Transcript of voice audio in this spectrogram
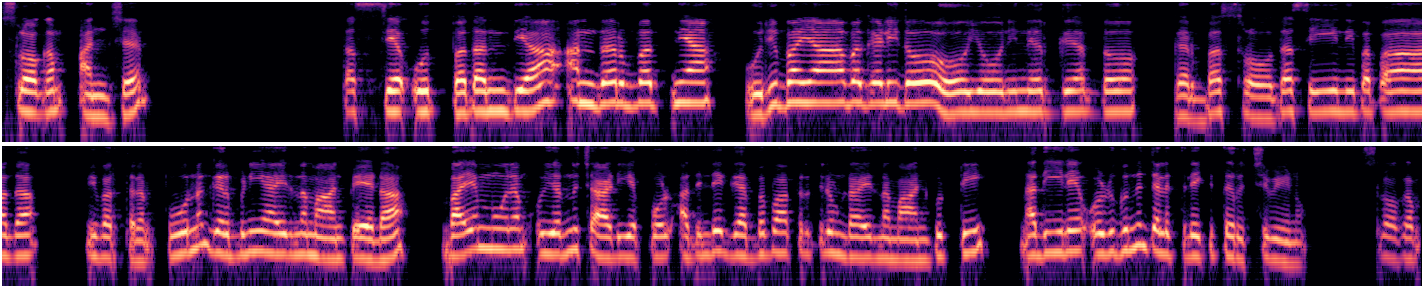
ശ്ലോകം അഞ്ച്. തസ്യ ഉത്പതന്ത്യ അന്തർവജ്ഞ ഉരുഭയാവകളിതോ യോനി നിർഗർദോ ഗർഭസ്രോതസീ നിപപാത. വിവർത്തനം. പൂർണ ഗർഭിണിയായിരുന്ന മാൻപേട ഭയം മൂലം ഉയർന്നു ചാടിയപ്പോൾ അതിന്റെ ഗർഭപാത്രത്തിലുണ്ടായിരുന്ന മാൻകുട്ടി നദിയിലെ ഒഴുകുന്ന ജലത്തിലേക്ക് തെറിച്ചു വീണു. ശ്ലോകം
